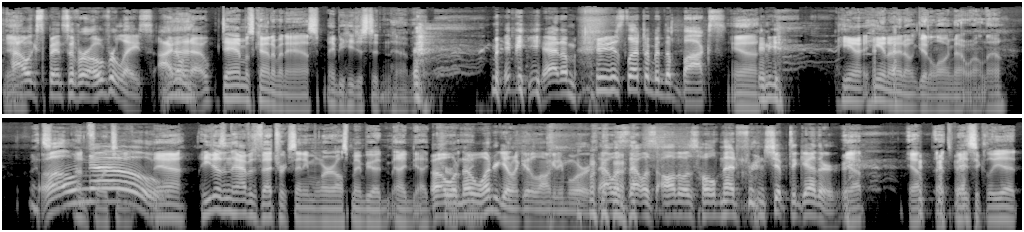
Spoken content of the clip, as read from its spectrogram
Yeah. How, expensive are overlays? I don't Eh, know. Dan was kind of an ass. Maybe he just didn't have it. Maybe he had them and he just left them in the box. Yeah. And he, he he and I don't get along that well now. It's Oh, no. Yeah, he doesn't have his Vectrex anymore. Else maybe I'd. I'd, I'd oh well, no I'd- wonder you don't get along anymore. That was that was all that was holding that friendship together. Yep, yep. That's basically it.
